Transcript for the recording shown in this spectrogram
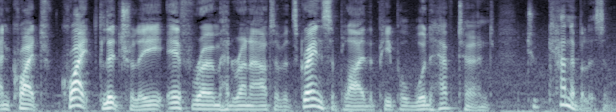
and quite, quite literally, if Rome had run out of its grain supply, the people would have turned to cannibalism.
